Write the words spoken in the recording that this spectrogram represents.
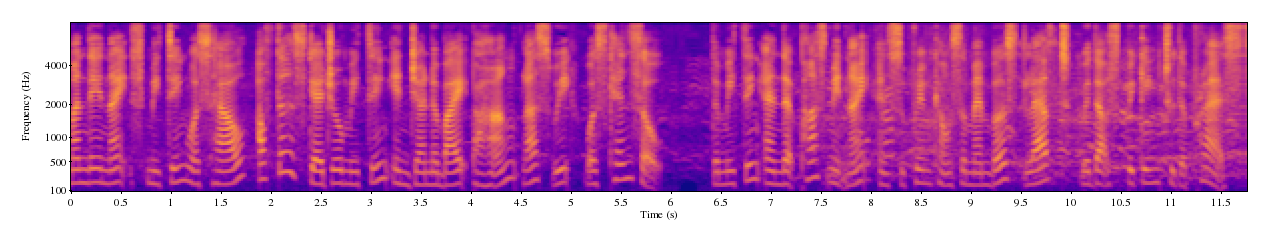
Monday night's meeting was held after a scheduled meeting in Janda Baik, Pahang last week was cancelled. The meeting ended past midnight and Supreme Council members left without speaking to the press.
